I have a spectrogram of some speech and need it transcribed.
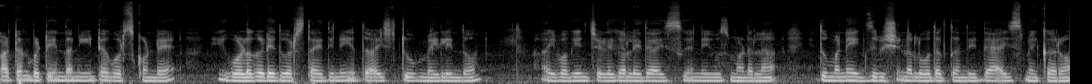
ಕಾಟನ್ ಬಟ್ಟೆಯಿಂದ ನೀಟಾಗಿ ಒರೆಸ್ಕೊಂಡೆ. ಈಗ ಒಳಗಡೆದು ಒರೆಸ್ತಾ ಇದ್ದೀನಿ. ಇದು ಐಸ್ ಟ್ಯೂಬ್ ಮೇಲಿಂದು. ಇವಾಗೇನು ಚಳಿಗಾಲ ಇದೆ. ಐಸ್ ಏನು ಯೂಸ್ ಮಾಡಲ್ಲ. ಇದು ಮನೆ ಎಕ್ಸಿಬಿಷನಲ್ಲಿ ಹೋದಾಗ ತಂದಿದ್ದೆ ಐಸ್ ಮೇಕರು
